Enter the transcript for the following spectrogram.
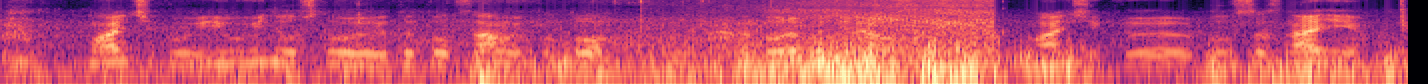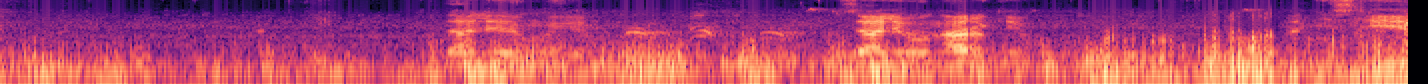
к мальчику и увидел, что это тот самый Плутон, который потерялся. Мальчик э, был в сознании. Далее мы взяли его на руки, отнесли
